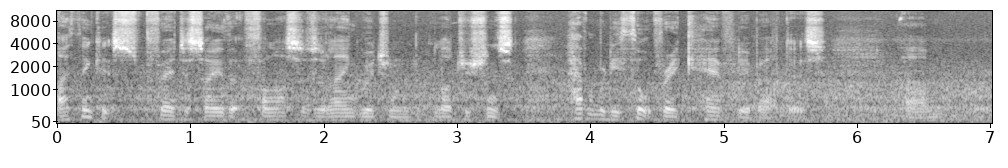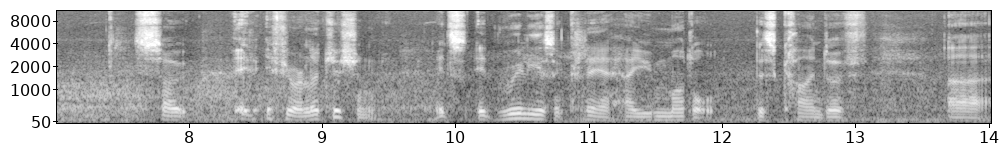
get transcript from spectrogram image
I think it's fair to say that philosophers of language and logicians haven't really thought very carefully about this. Um, so, if, if, you're a logician, it's, it really isn't clear how you model this kind of uh,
